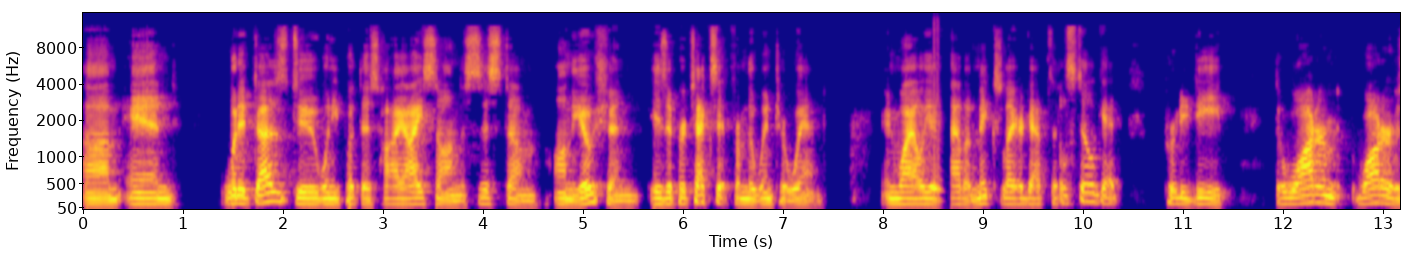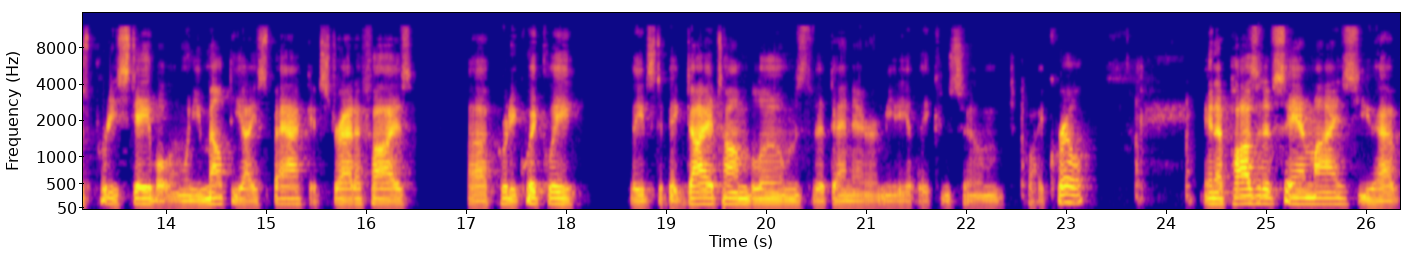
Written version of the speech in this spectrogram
Um, and what it does do when you put this high ice on the system on the ocean is it protects it from the winter wind. And while you have a mixed layer depth, it'll still get pretty deep. The water water is pretty stable, and when you melt the ice back, it stratifies uh, pretty quickly. leads to big diatom blooms that then are immediately consumed by krill. In a positive SAM ice, you have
